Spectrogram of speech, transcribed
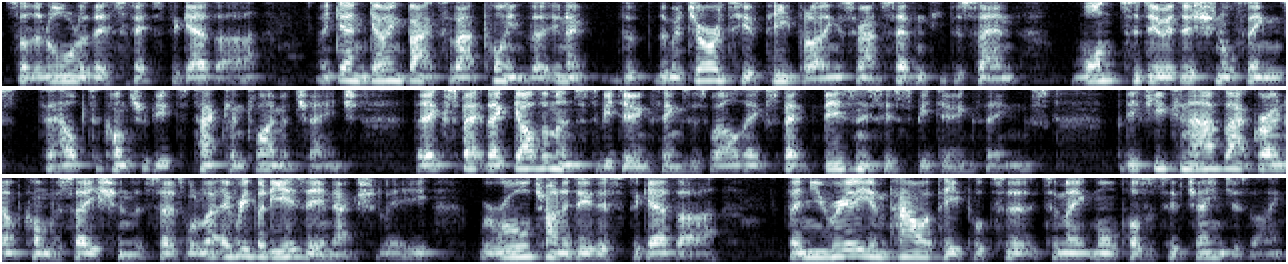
so that all of this fits together. Again, going back to that point that, you know, the, the majority of people, I think it's around 70%, want to do additional things to help to contribute to tackling climate change. They expect their governments to be doing things as well. They expect businesses to be doing things. But if you can have that grown up conversation that says, well, everybody is in actually, we're all trying to do this together, then you really empower people to, to make more positive changes, I think.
